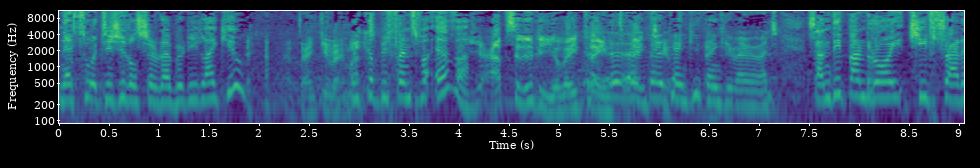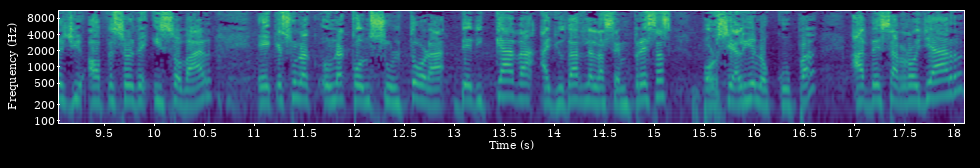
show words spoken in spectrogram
next to a digital celebrity like you. Thank you very much. We could be friends forever. Yeah, absolutely. You're very kind. Uh, Thank th- you. Thank you, thank you very much. Sandeepan Roy, Chief Strategy Officer de Isobar, eh, que es una, una consultora dedicada a ayudarle a las empresas, por si alguien ocupa, a desarrollar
